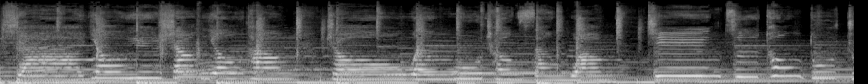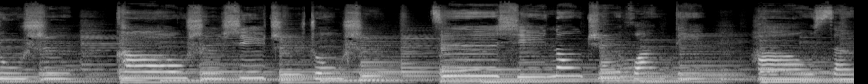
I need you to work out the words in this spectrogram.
夏有禹，商有汤，周文武称三王。君子统读诸史，考试习之中史。自羲农至黄帝，号三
